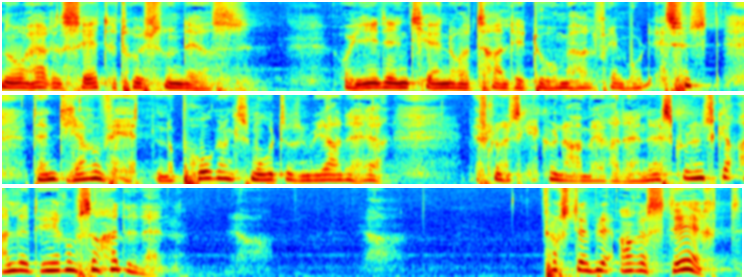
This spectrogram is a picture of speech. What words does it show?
Nå, Herre, se til trusselen deres og gi din tjener og tale ditt ord med all frimod. Jeg syns den djervheten og pågangsmotet som vi hadde her Jeg skulle ønske jeg kunne ha mer av den. Jeg skulle ønske alle dere også hadde den. Ja. Ja. Først jeg ble arrestert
